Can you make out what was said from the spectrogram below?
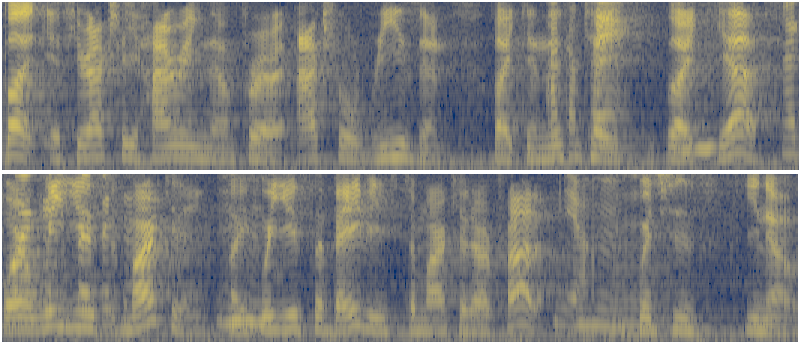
But if you're actually hiring them for an actual reason, like in this case, like mm-hmm. yeah, Like or we use purposes? marketing, like mm-hmm. we use the babies to market our product, Yeah. Mm-hmm. which is you know,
